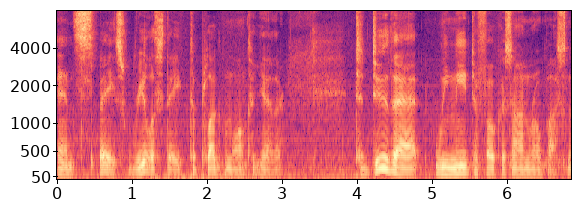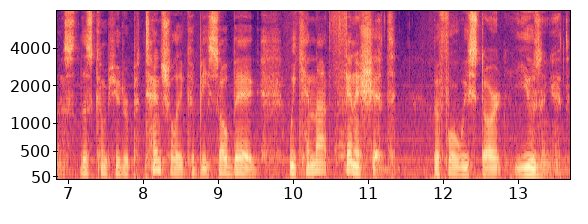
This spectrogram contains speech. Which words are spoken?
and space, real estate to plug them all together. To do that, we need to focus on robustness. This computer potentially could be so big, we cannot finish it before we start using it.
